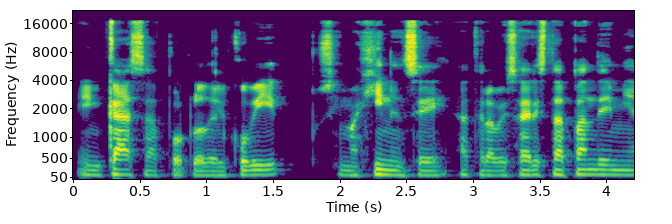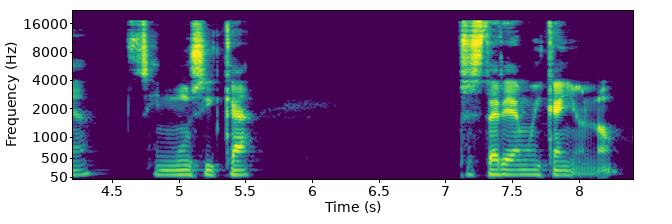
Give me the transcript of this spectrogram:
en casa por lo del COVID, pues imagínense atravesar esta pandemia sin música, pues estaría muy cañón, ¿no?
